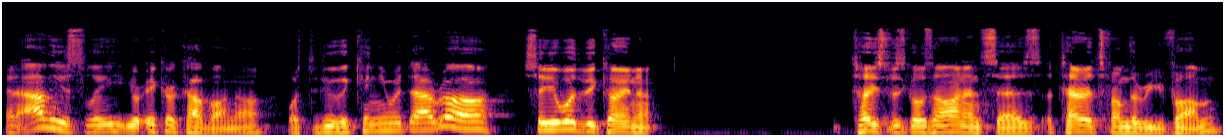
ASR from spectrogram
then obviously your ikr kavana was to do the kinyan with the hara, so you would be kinder. Taisvis goes on and says, a teretz from the Rivam,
